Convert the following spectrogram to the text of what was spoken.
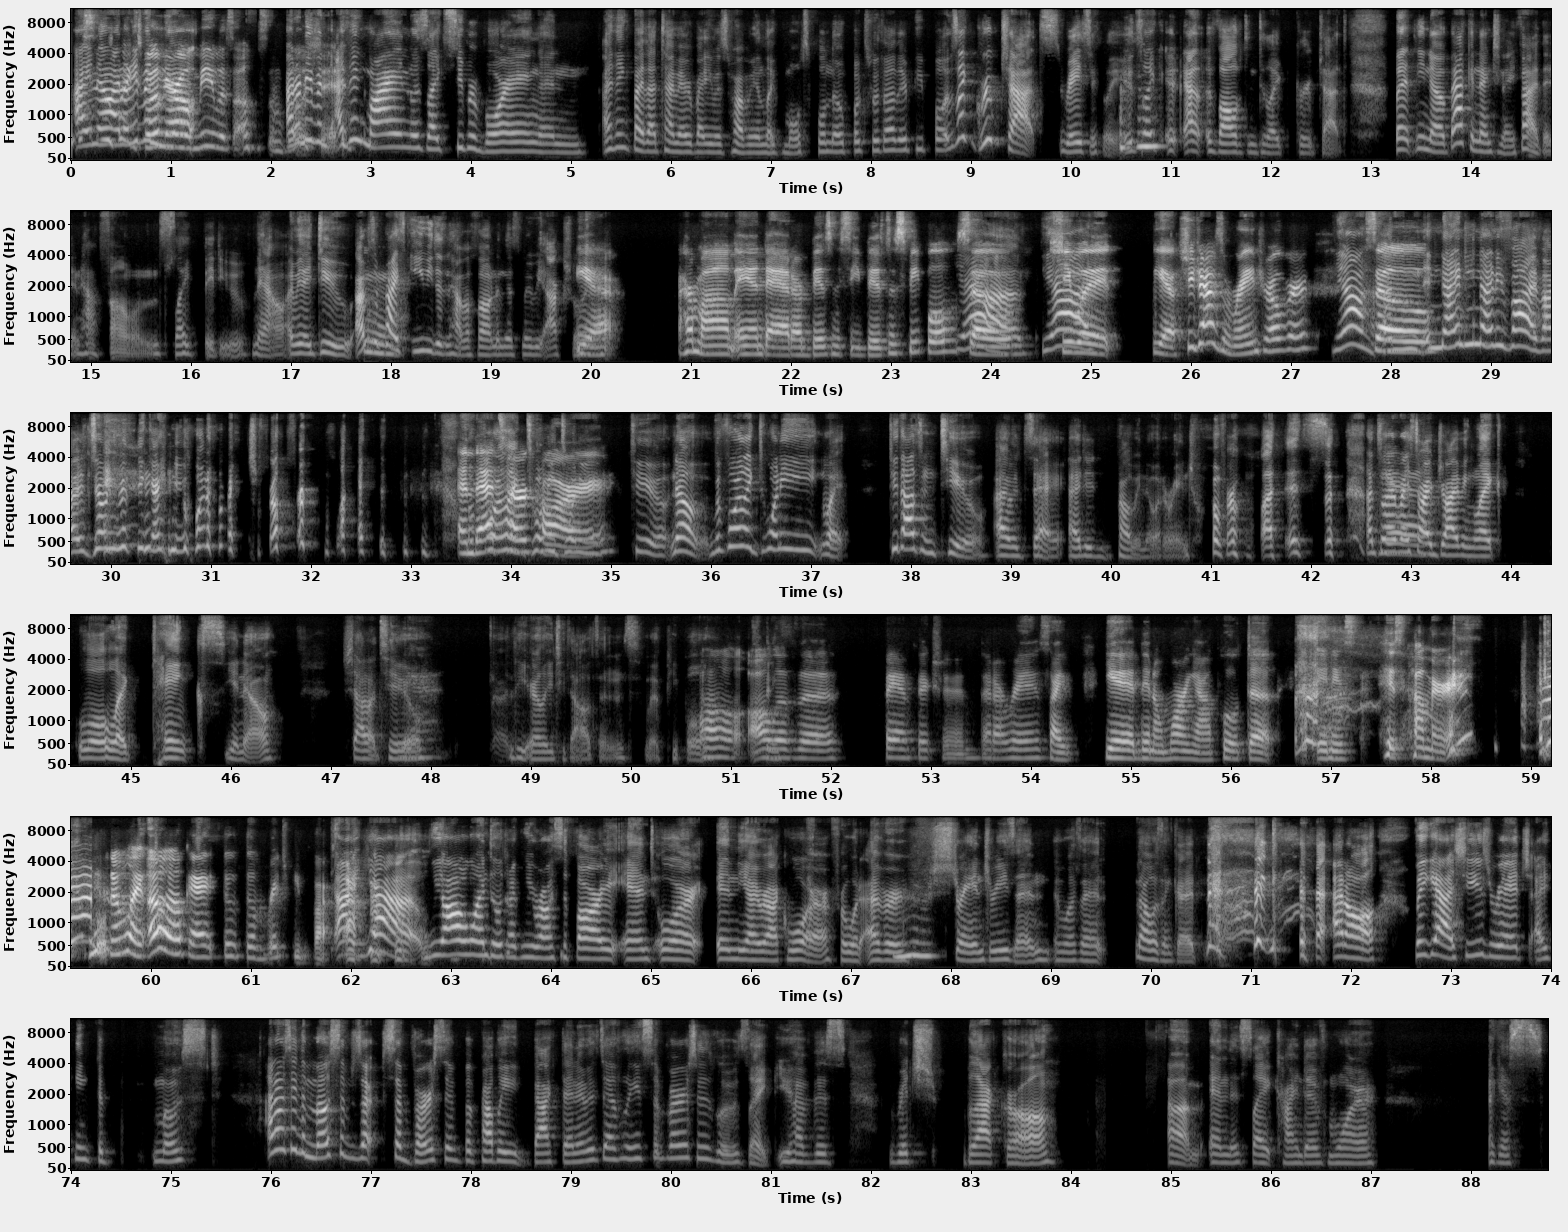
I know, I don't even 12 year old know- me was on some I don't even. I think mine was like super boring, and I think by that time everybody was probably in like multiple notebooks with other people. It was like group chats, basically. It's like it uh, evolved into like group chats. But you know, back in 1995, they didn't have phones like they do now. I mean, they do. I'm Mm. surprised Evie doesn't have a phone in this movie. Actually, Yeah. Her mom and dad are businessy business people. yeah, So yeah. she would, yeah, she drives a Range Rover. Yeah. So- in, in 1995, I don't even think I knew what a Range Rover was. And Before, that's like, her car. 2022. No, before like 20, what? 2002, I would say. I didn't probably know what a Range Rover was until everybody started driving like little like tanks, you know. Shout out to Yeah. The early 2000s with people. All all of the fan fiction that I read, it's like, yeah, then Omarion pulled up in his his Hummer. and I'm like, oh, okay. The, the rich people box. Uh, yeah, we all wanted to look like we were on safari and or in the Iraq War for whatever Mhm. strange reason. It wasn't that wasn't good at all. But yeah, she's rich. I think the most I don't say the most subver- subversive, but probably back then it was definitely subversive. It was like you have this rich black girl um and this like kind of more I guess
